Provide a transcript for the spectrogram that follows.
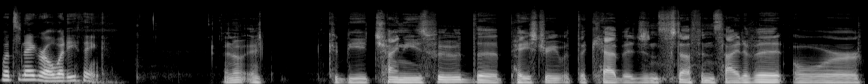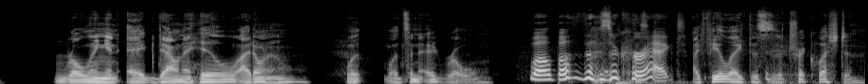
what's an egg roll, what do you think? I don't. It could be Chinese food, the pastry with the cabbage and stuff inside of it, or rolling an egg down a hill. I don't know. What What's an egg roll? Well, both of those are correct. I feel like this is a trick question.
